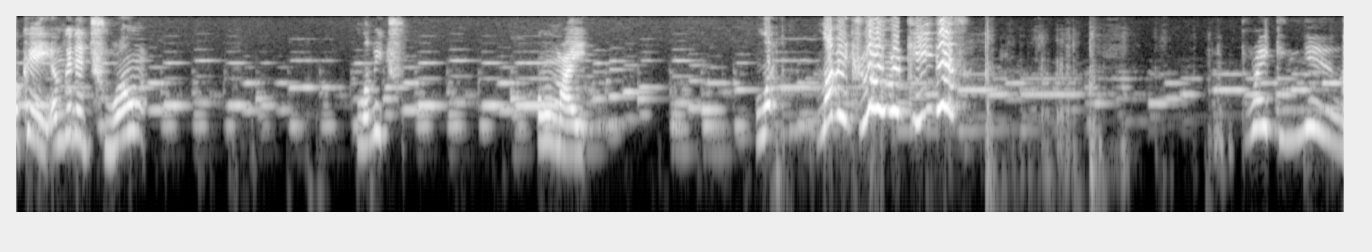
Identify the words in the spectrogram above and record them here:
okay, I'm gonna throw. Let me. Oh my. Let, let me throw Marquinhos! Breaking news!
